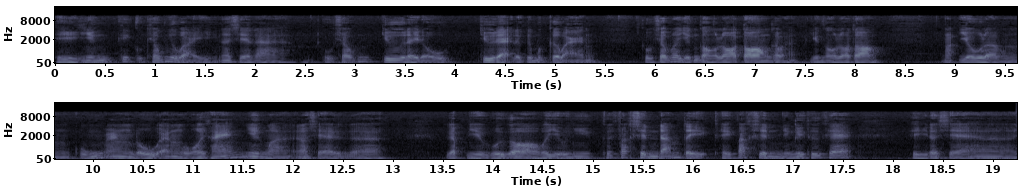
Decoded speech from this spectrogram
Thì những cái cuộc sống như vậy nó sẽ là cuộc sống chưa đầy đủ chưa đạt được cái mức cơ bản. Cuộc sống nó vẫn còn lo toan các bạn vẫn còn lo toan. Mặc dù là cũng ăn đủ ăn mỗi tháng nhưng mà nó sẽ uh, gặp nhiều rủi ro. Ví dụ như cái phát sinh đám tiệc hay phát sinh những cái thứ khác thì nó sẽ à,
